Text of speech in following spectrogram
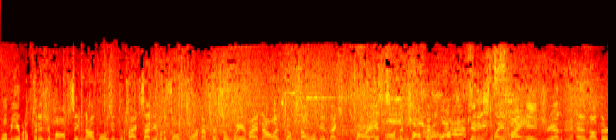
will be able to finish him off. Zing now goes into the backside, able to zone four members away right now as Jumpstyle will be the next target on the chopping block. Getting slain by. Adrian, and another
